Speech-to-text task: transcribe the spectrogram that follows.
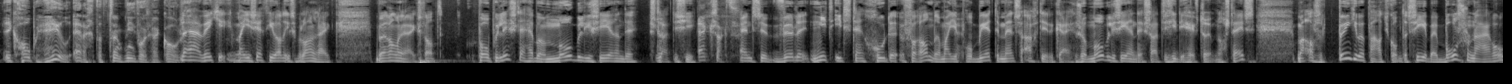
ik hoop heel erg dat Trump niet wordt herkozen. Nou ja, weet je, maar je zegt hier wel iets belangrijk, belangrijks. Want populisten hebben een mobiliserende strategie. exact. En ze willen niet iets ten goede veranderen, maar je probeert de mensen achter je te krijgen. Zo'n mobiliserende strategie die heeft Trump nog steeds. Maar als het puntje bepaald komt, dat zie je bij Bolsonaro,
